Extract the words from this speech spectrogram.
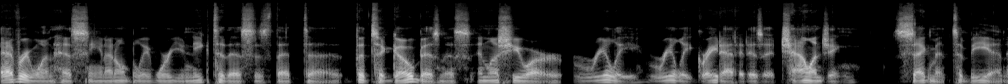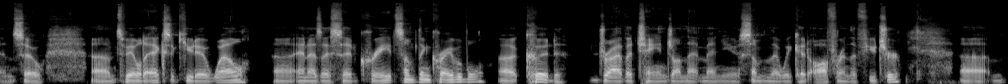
everyone has seen, I don't believe we're unique to this, is that uh, the to go business, unless you are really really great at it, is a challenging segment to be in. And so um, to be able to execute it well, uh, and as I said, create something craveable uh, could drive a change on that menu, something that we could offer in the future. Um,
